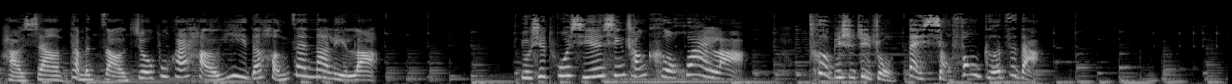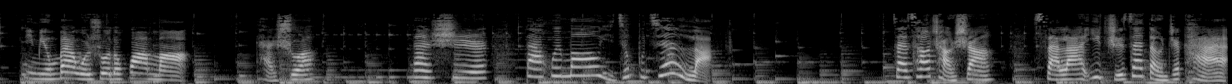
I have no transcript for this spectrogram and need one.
好像他们早就不怀好意的横在那里了。有些拖鞋心肠可坏了，特别是这种带小方格子的。你明白我说的话吗？凯说。但是大灰猫已经不见了。在操场上，萨拉一直在等着凯。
